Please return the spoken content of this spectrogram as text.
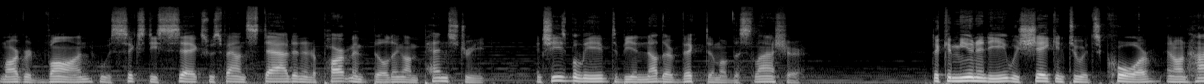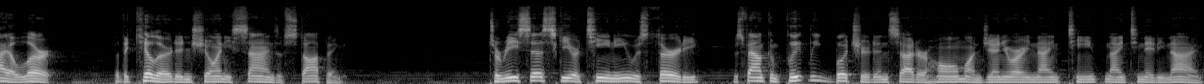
Margaret Vaughn, who was 66, was found stabbed in an apartment building on Penn Street and she's believed to be another victim of the slasher. The community was shaken to its core and on high alert, but the killer didn't show any signs of stopping. Teresa Sciortino, who was 30, was found completely butchered inside her home on January 19, 1989.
